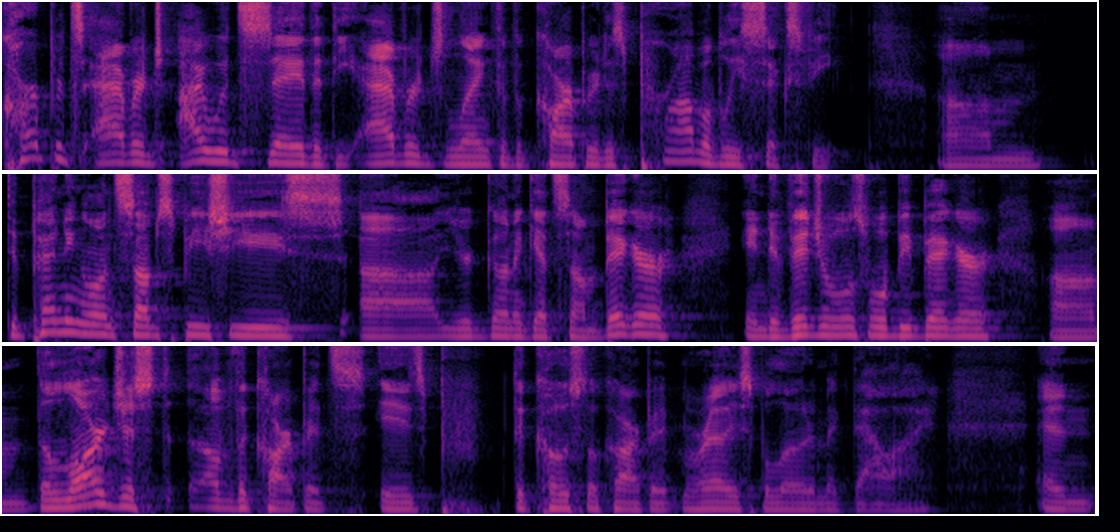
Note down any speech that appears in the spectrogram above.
carpets average, I would say that the average length of a carpet is probably six feet. Um, depending on subspecies, uh, you're going to get some bigger. Individuals will be bigger. Um, the largest of the carpets is the coastal carpet, Morelia spilota, McDowell, and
